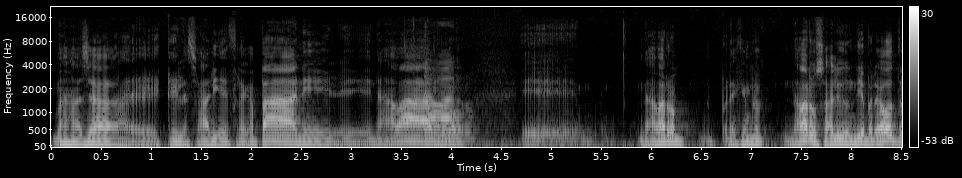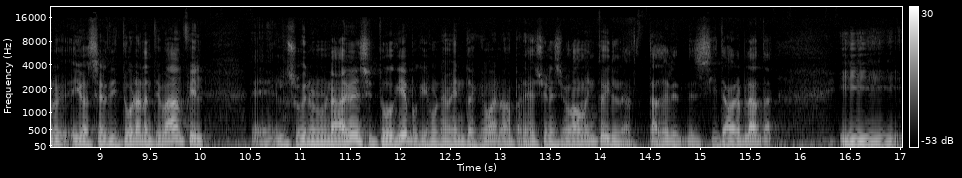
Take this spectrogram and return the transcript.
más allá este, la salida de Fragapane, Navarro. Navarro. Eh, Navarro, por ejemplo, Navarro salió de un día para otro, iba a ser titular ante Banfield eh, lo subieron en un avión, se tuvo que ir porque era una venta que, bueno, apareció en ese momento y la Taller necesitaba la plata. Y,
